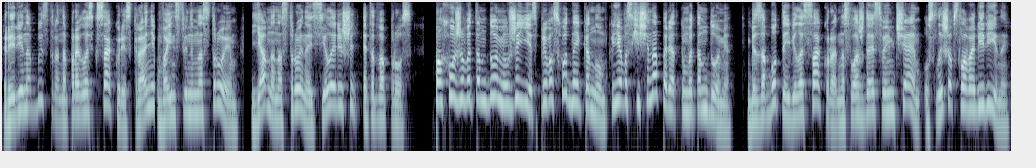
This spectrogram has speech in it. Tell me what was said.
Ририна быстро направилась к Сакуре с крайне воинственным настроем, явно настроенной силой решить этот вопрос. «Похоже, в этом доме уже есть превосходная экономка. Я восхищена порядком в этом доме». Беззаботно явилась Сакура, наслаждаясь своим чаем, услышав слова Ририны.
